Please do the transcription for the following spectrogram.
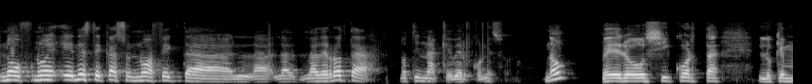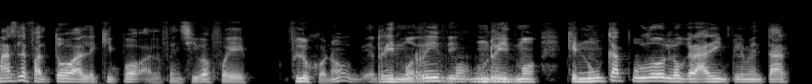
no, no, en este caso no afecta la, la, derrota, no tiene nada que ver con eso. ¿no? no, pero sí corta. Lo que más le faltó al equipo, a la ofensiva, fue flujo, ¿no? Ritmo. un ritmo que nunca pudo lograr implementar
